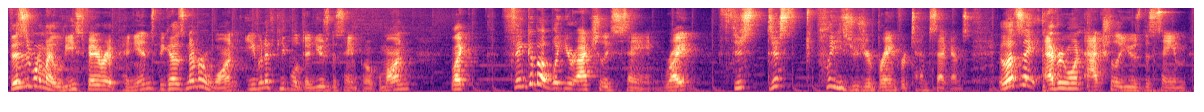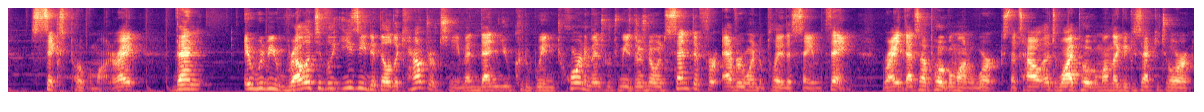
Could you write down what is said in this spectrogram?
This is one of my least favorite opinions because number one, even if people did use the same Pokemon, like, think about what you're actually saying, right? just just please use your brain for 10 seconds. Let's say everyone actually used the same six Pokemon, right? Then it would be relatively easy to build a counter team, and then you could win tournaments, which means there's no incentive for everyone to play the same thing, right? That's how Pokemon works. That's how that's why Pokemon like Exeggutor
